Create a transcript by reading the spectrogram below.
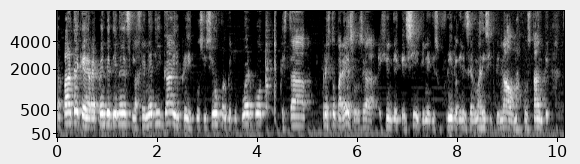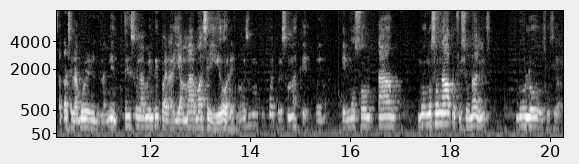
Aparte que de repente tienes la genética y predisposición porque tu cuerpo está presto para eso, o sea, hay gente que sí tiene que sufrirlo, tiene que ser más disciplinado, más constante, sacarse la muerte en el entrenamiento, es solamente para llamar más seguidores, ¿no? Es un tipo de personas que, bueno, que no son tan, no, no son nada profesionales, no los, o sea...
